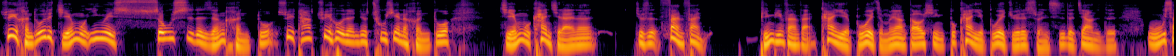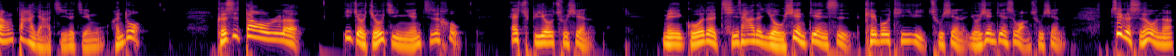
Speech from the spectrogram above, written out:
所以很多的节目因为收视的人很多，所以他最后呢就出现了很多节目，看起来呢就是泛泛的。平平凡凡，看也不会怎么样高兴，不看也不会觉得损失的这样子的无伤大雅级的节目很多。可是到了一九九几年之后，HBO 出现了，美国的其他的有线电视 （Cable TV） 出现了，有线电视网出现了。这个时候呢，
